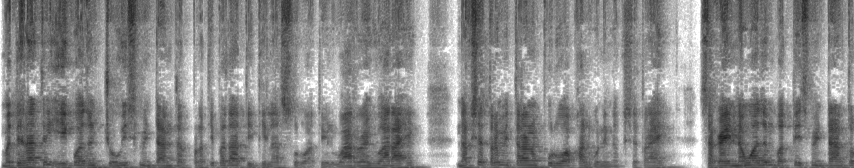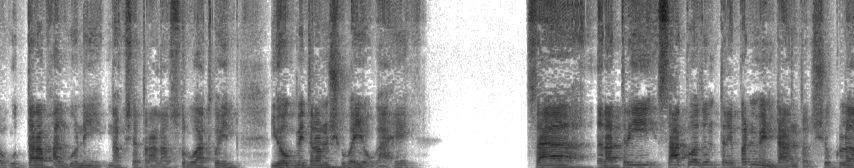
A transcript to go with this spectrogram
मध्यरात्री एक वाजून चोवीस मिनिटांतर प्रतिपदा तिथीला सुरुवात होईल. वार रविवार आहे. नक्षत्र मित्रांनो पूर्वा फाल्गुनी नक्षत्र आहे. सकाळी नऊ वाजून बत्तीस मिनिटांनंतर उत्तरा फाल्गुनी नक्षत्राला सुरुवात होईल. योग मित्रांनो शुभ योग आहे. सा रात्री सात वाजून त्रेपन्न मिनिटांनंतर शुक्ल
